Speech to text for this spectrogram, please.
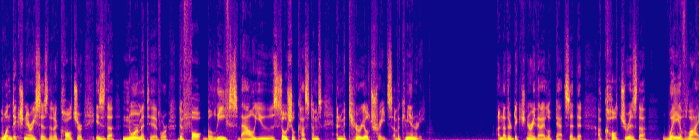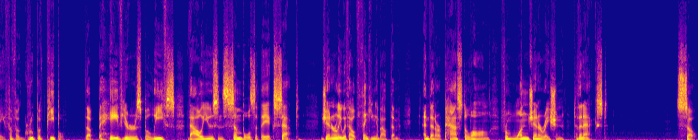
One dictionary says that a culture is the normative or default beliefs, values, social customs, and material traits of a community. Another dictionary that I looked at said that a culture is the way of life of a group of people, the behaviors, beliefs, values, and symbols that they accept, generally without thinking about them, and that are passed along from one generation to the next. So,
